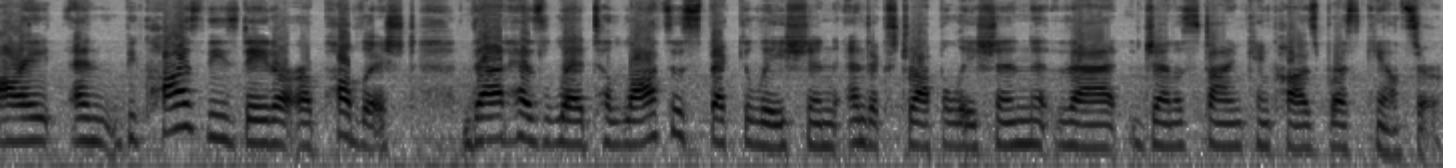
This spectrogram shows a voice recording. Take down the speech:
All right, and because these data are published, that has led to lots of speculation and extrapolation that genistein can cause breast cancer.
